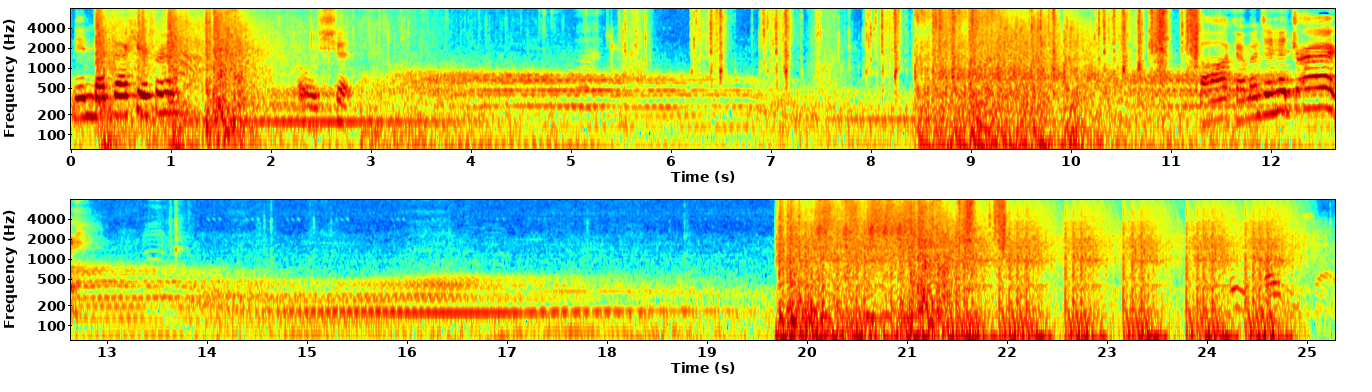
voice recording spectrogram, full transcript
Need med back here for him? Holy shit. Fuck, I meant to hit drag! Please, Logan said.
